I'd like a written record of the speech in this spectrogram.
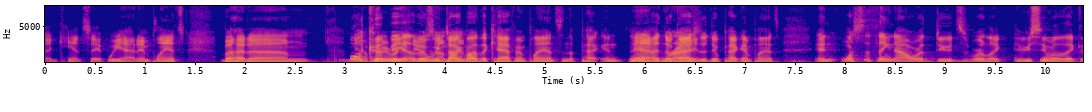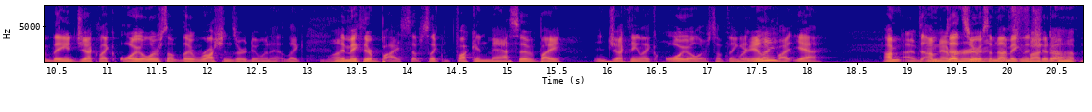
I can't say if we had implants, but um, you Well, know, it could we, be. I mean, we talked about the calf implants and the pec, and, and Yeah, I know guys that do pec implants. And what's the thing now where dudes were like, have you seen where like they inject like oil or something? The Russians are doing it. Like they make their biceps like fucking massive by injecting like oil or something. Really? bi- yeah. I'm I've I'm dead serious. I'm not That's making this shit up. up.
